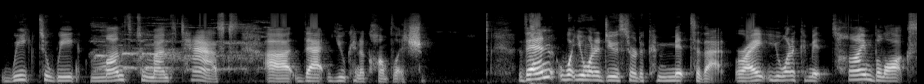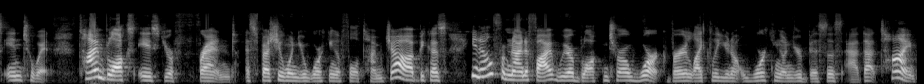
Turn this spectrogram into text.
week-to-week, month-to-month tasks uh, that you can accomplish. Then what you want to do is sort of commit to that, right? You want to commit time blocks into it. Time blocks is your friend, especially when you're working a full-time job because, you know, from 9 to 5 we are blocking to our work. Very likely you're not working on your business at that time.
